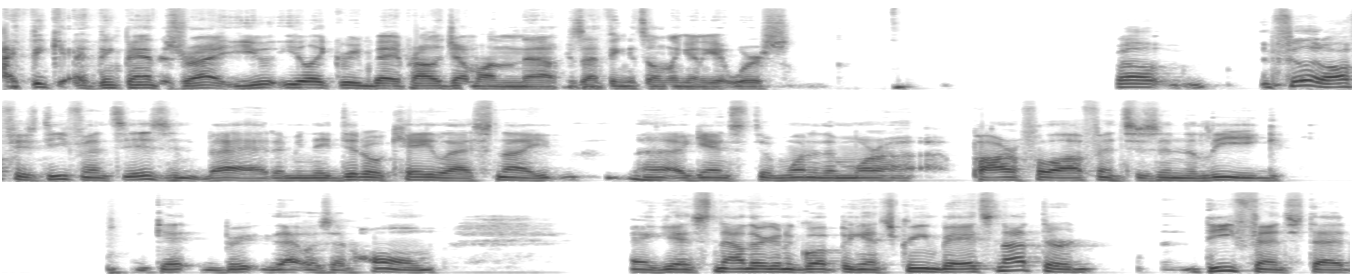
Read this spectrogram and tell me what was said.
I think I think Panthers right. You you like Green Bay? Probably jump on them now because I think it's only going to get worse. Well, Philadelphia's defense isn't bad. I mean, they did okay last night uh, against one of the more powerful offenses in the league. Get that was at home against now they're going to go up against Green Bay. It's not their defense that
